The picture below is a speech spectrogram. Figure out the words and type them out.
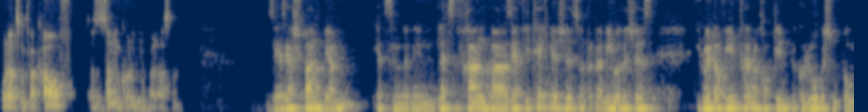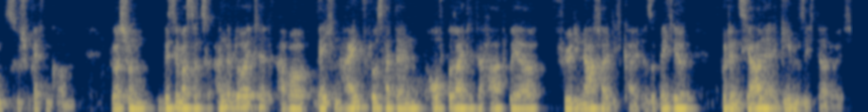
oder zum Verkauf, das ist dann dem Kunden überlassen. Sehr, sehr spannend. Wir haben jetzt in den letzten Fragen war sehr viel Technisches und Unternehmerisches. Ich möchte auf jeden Fall noch auf den ökologischen Punkt zu sprechen kommen. Du hast schon ein bisschen was dazu angedeutet, aber welchen Einfluss hat denn aufbereitete Hardware für die Nachhaltigkeit? Also welche Potenziale ergeben sich dadurch?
